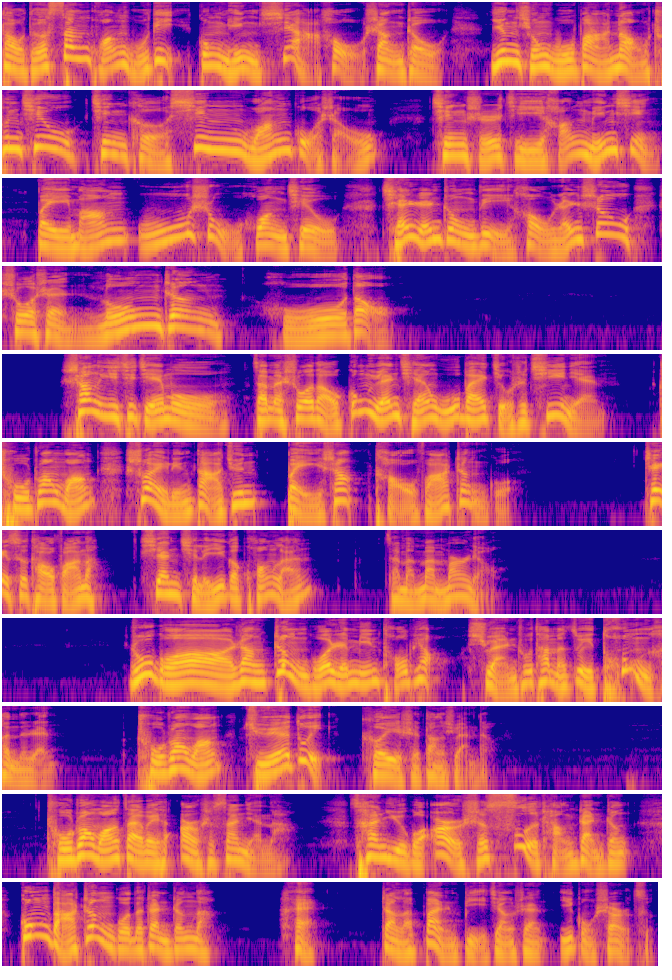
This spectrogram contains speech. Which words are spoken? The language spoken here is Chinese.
道德三皇五帝，功名夏后商周。英雄五霸闹春秋，顷刻兴亡过手。青史几行名姓，北邙无数荒丘。前人种地，后人收，说甚龙争虎斗？上一期节目，咱们说到公元前五百九十七年，楚庄王率领大军北上讨伐郑国。这次讨伐呢，掀起了一个狂澜，咱们慢慢聊。如果让郑国人民投票选出他们最痛恨的人，楚庄王绝对可以是当选的。楚庄王在位二十三年呐，参与过二十四场战争，攻打郑国的战争呢，嘿，占了半壁江山，一共十二次。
